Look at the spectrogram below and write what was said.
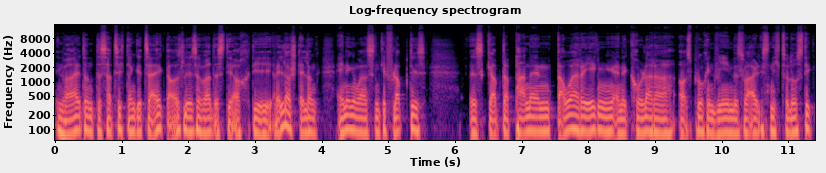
in Wahrheit und das hat sich dann gezeigt. Auslöser war, dass die auch die Weltausstellung einigermaßen gefloppt ist. Es gab da Pannen, Dauerregen, eine Cholera-Ausbruch in Wien. Das war alles nicht so lustig.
